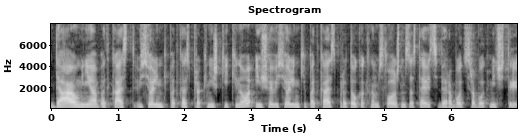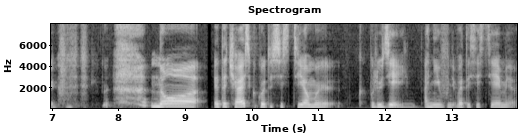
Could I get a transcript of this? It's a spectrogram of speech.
да, у меня подкаст, веселенький подкаст про книжки и кино, и еще веселенький подкаст про то, как нам сложно заставить себя работать с работ мечты. Но это часть какой-то системы как бы людей. Они в, в этой системе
